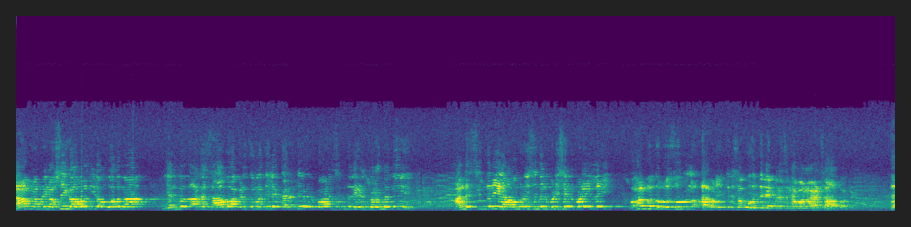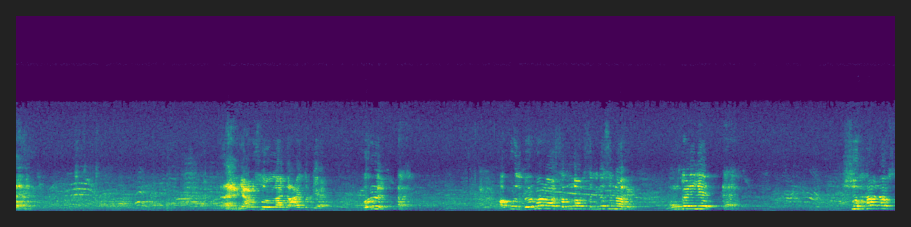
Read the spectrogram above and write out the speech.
நாம் நம்முடைய நஷ்டை காப்பாத்தினா போதுமா? என்பதாக சாபாக்களுக்கு மத்தியிலே கருத்து வேறுபாடு சிந்தனைகள் பிறந்தது அந்த சிந்தனையில் அவங்களுடைய சிந்தனைப்படி செயல்பட இல்லை முகமது ரசூல் அவருடைய சமூகத்திலே பிரச்சனமான சாபாக்கள் யார் சொல்லலாம் இந்த ஆயத்துடைய பொருள். அப்பொழுது பெருமானார் என்ன சொன்னார்கள்? உங்களிலே சுஹனஸ்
